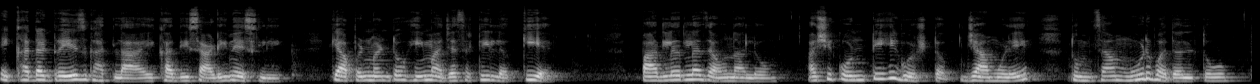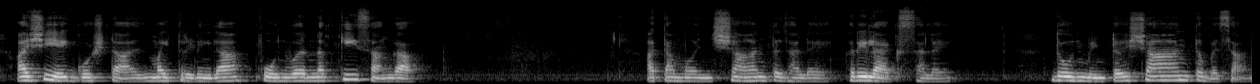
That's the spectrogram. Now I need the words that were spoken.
एखादा ड्रेस घातला एखादी साडी नेसली की आपण म्हणतो ही माझ्यासाठी लक्की आहे. पार्लरला जाऊन आलो. अशी कोणतीही गोष्ट ज्यामुळे तुमचा मूड बदलतो अशी एक गोष्ट आज मैत्रिणीला फोनवर नक्की सांगा. आता मन शांत झालंय रिलॅक्स झालंय. दोन मिनटं शांत बसा.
